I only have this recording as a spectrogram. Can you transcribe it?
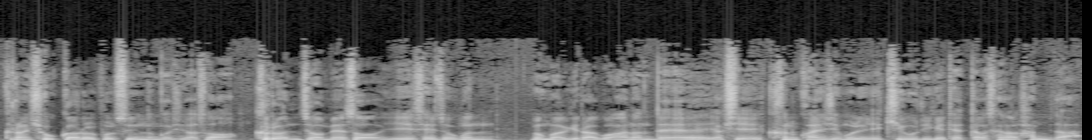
그런 효과를 볼 수 있는 것이어서 그런 점에서 이 세종은 음악이라고 하는데 역시 큰 관심을 기울이게 됐다고 생각합니다.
